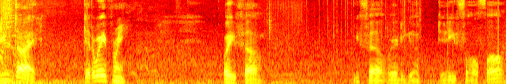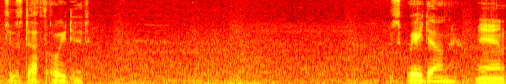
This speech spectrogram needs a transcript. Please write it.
You die! Get away from me! Oh, he fell. He fell. Where'd he go? Did he fall fall to his death? Oh, he did. He's way down there. Man.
